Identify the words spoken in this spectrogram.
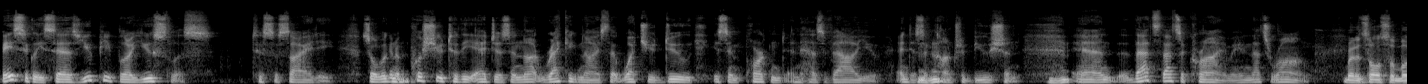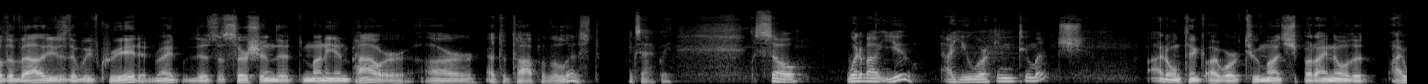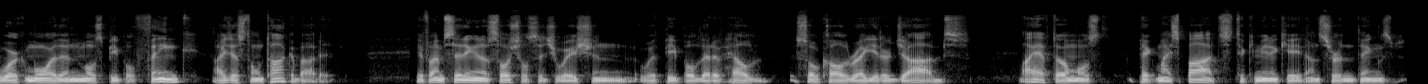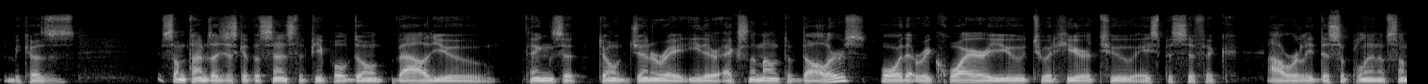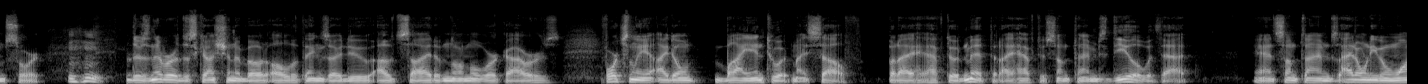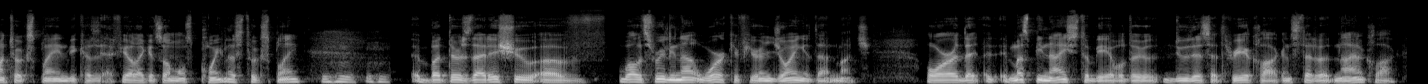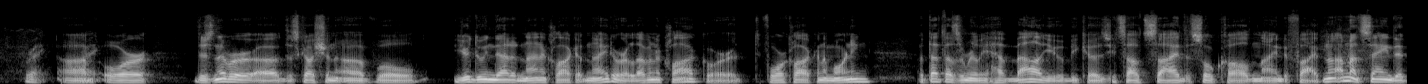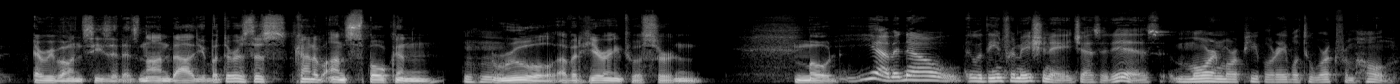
basically says you people are useless to society. So we're going to mm-hmm. push you to the edges and not recognize that what you do is important and has value and is a mm-hmm. contribution. Mm-hmm. And that's that's a crime. I mean, that's wrong. But it's also about the values that we've created, right? There's assertion that money and power are at the top of the list. Exactly. So, what about you? Are you working too much? I don't think I work too much, but I know that I work more than most people think. I just don't talk about it. If I'm sitting in a social situation with people that have held so called regular jobs, I have to almost pick my spots to communicate on certain things because sometimes I just get the sense that people don't value things that don't generate either X amount of dollars or that require you to adhere to a specific hourly discipline of some sort. Mm-hmm. There's never a discussion about all the things I do outside of normal work hours. Fortunately, I don't buy into it myself, but I have to admit that I have to sometimes deal with that. And sometimes I don't even want to explain because I feel like it's almost pointless to explain. Mm-hmm, mm-hmm. But there's that issue of, well, it's really not work if you're enjoying it that much. Or that it must be nice to be able to do this at three o'clock instead of at nine o'clock. Right. Uh, right. Or there's never a discussion of, well, you're doing that at nine o'clock at night or 11 o'clock or at four o'clock in the morning. But that doesn't really have value because it's outside the so called nine to five. No, I'm not saying that everyone sees it as non value, but there is this kind of unspoken mm-hmm. rule of adhering to a certain mode. Yeah, but now with the information age as it is, more and more people are able to work from home.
